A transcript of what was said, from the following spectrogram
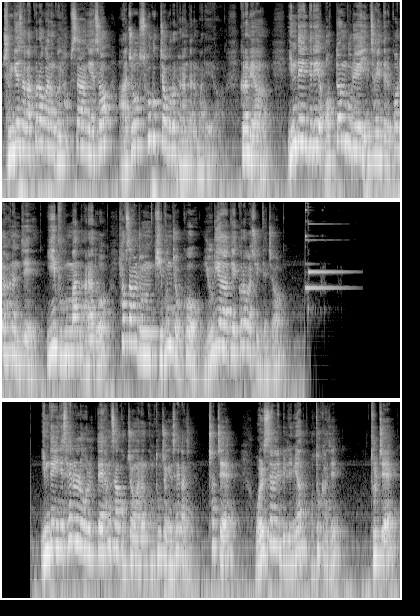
중개사가 끌어가는 그 협상에서 아주 소극적으로 변한다는 말이에요. 그러면 임대인들이 어떤 부류의 임차인들을 꺼려 하는지 이 부분만 알아도 협상을 좀 기분 좋고 유리하게 끌어갈 수 있겠죠. 임대인이 세를 놓을 때 항상 걱정하는 공통적인 세 가지. 첫째, 월세를 밀리면 어떡하지? 둘째,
